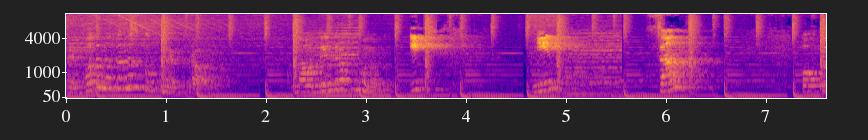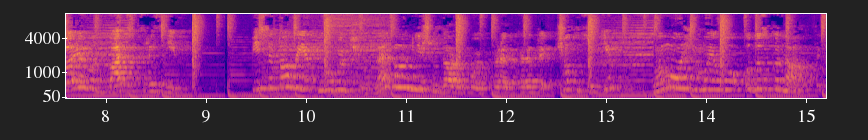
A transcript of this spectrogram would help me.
Переходимо до наступної вправи. На один рахунок. Іч, ні, сан. Повторюємо 20 разів. Після того, як ми вивчили найголовніший удар рукою вперед карате чокуцуки, ми можемо його удосконалити.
